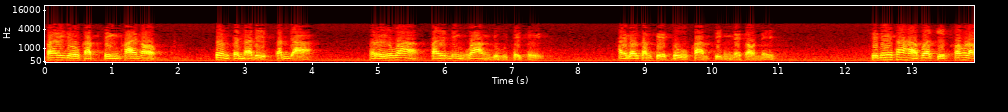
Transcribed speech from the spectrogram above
ไปอยู่กับสิ่งภายนอก ซึ่งเป็นอดีตสัญญา หรือว่าไปนิ่งว่างอยู่เฉยๆ ให้เราสังเกตดูความจริงในตอนนี้ ทีนี้ถ้าหากว่าจิตของเรา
